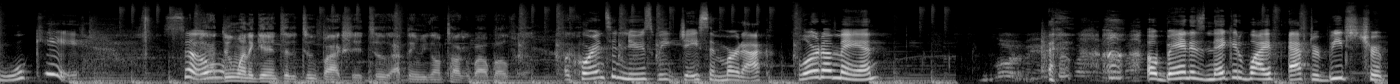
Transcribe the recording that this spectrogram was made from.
Okay. Yeah, So, I do want to get into the Tupac shit too. I think we're gonna talk about both of them. according to Newsweek, Jason Murdoch, Florida man, abandons naked wife after beach trip,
